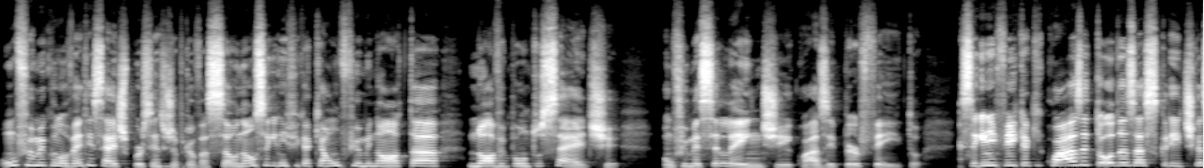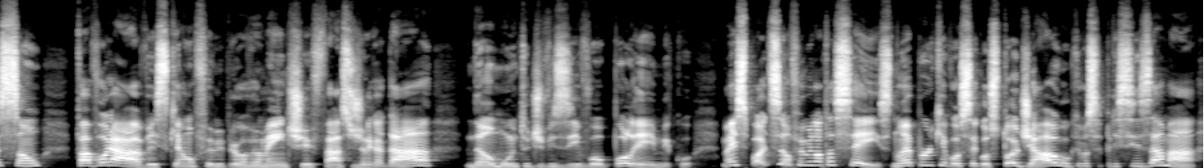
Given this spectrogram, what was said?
Um filme com 97% de aprovação não significa que é um filme nota 9.7. Um filme excelente, quase perfeito. Significa que quase todas as críticas são favoráveis, que é um filme provavelmente fácil de agradar, não muito divisivo ou polêmico. Mas pode ser um filme nota 6. Não é porque você gostou de algo que você precisa amar.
